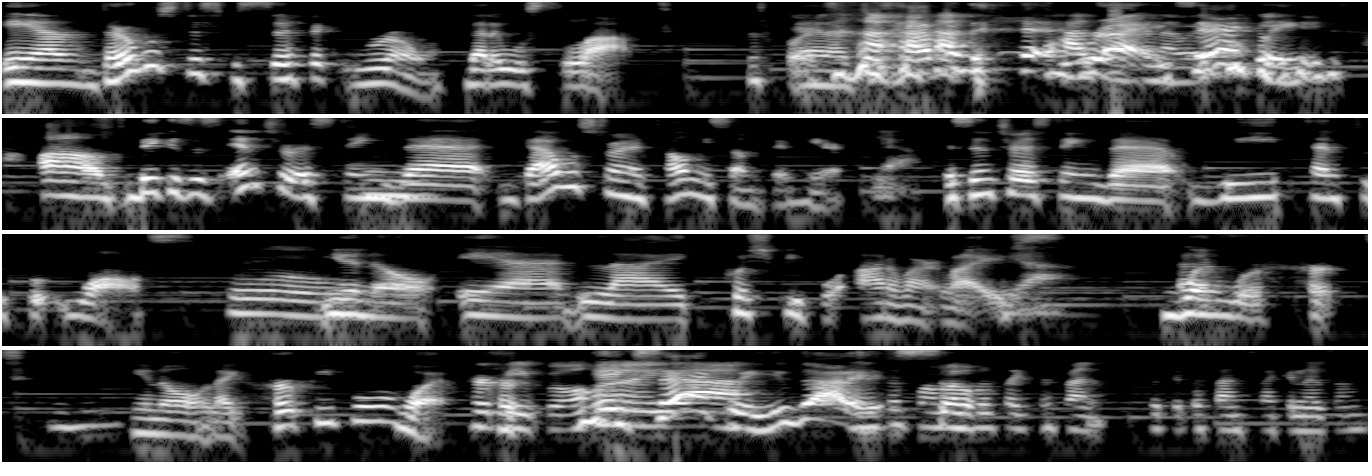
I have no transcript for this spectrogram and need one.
and there was this specific room that it was locked. Of course. And I just happened, right, exactly. um, because it's interesting mm-hmm. that God was trying to tell me something here. Yeah. It's interesting that we tend to put walls, Ooh. you know, and like push people out of our lives. Yeah when we're hurt. Mm-hmm. You know, like hurt people, what? Hurt, hurt people. Exactly. yeah. You got it. It's a form so, of like defense, like a defense mechanism.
